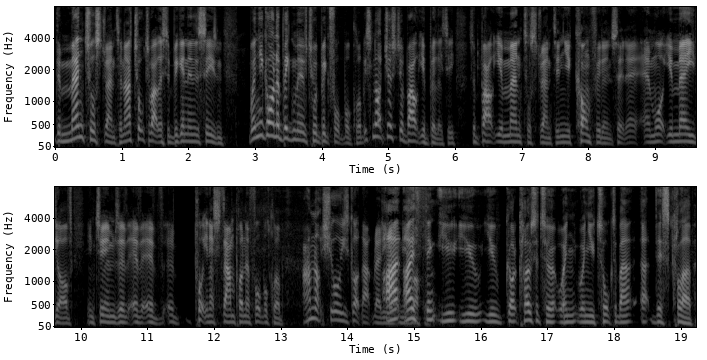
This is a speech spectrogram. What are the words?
the mental strength? And I talked about this at the beginning of the season. When you go on a big move to a big football club, it's not just about your ability; it's about your mental strength and your confidence and, and what you're made of in terms of, of, of, of putting a stamp on a football club. I'm not sure he's got that ready. I, yet in his I think you, you you got closer to it when, when you talked about uh, this club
